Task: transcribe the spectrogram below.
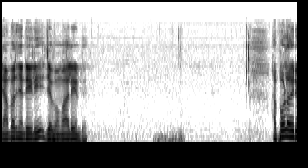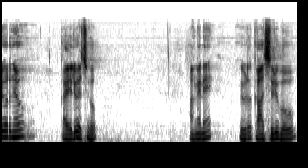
ഞാൻ പറഞ്ഞു എന്റെ കയ്യിൽ ജപമാലയുണ്ട്. അപ്പോൾ അവർ പറഞ്ഞു കയ്യിൽ വെച്ചോ. അങ്ങനെ ഇവിടെ കാശുരൂപവും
